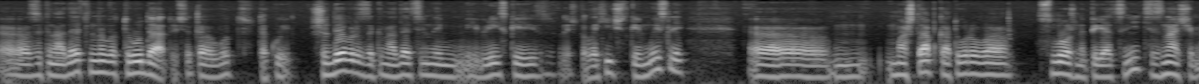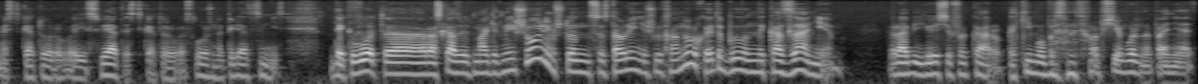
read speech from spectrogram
э, законодательного труда. То есть это вот такой шедевр законодательной еврейской значит, логической мысли, э, масштаб которого сложно переоценить, значимость которого и святость которого сложно переоценить. Так вот, э, рассказывает Магит Мейшорим, что составление Шульхануруха это было наказанием раби Йосифа Кару. Каким образом это вообще можно понять?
